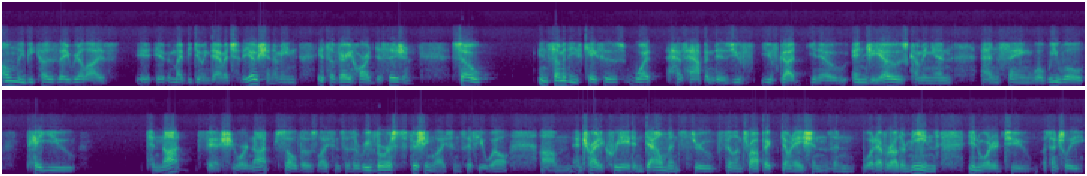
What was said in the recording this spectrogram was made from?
only because they realize it, it might be doing damage to the ocean. I mean, it's a very hard decision. So in some of these cases, what has happened is you've you've got you know NGOs coming in and saying, well, we will pay you to not fish or not sell those licenses, a reverse fishing license, if you will, um, and try to create endowments through philanthropic donations and whatever other means in order to essentially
